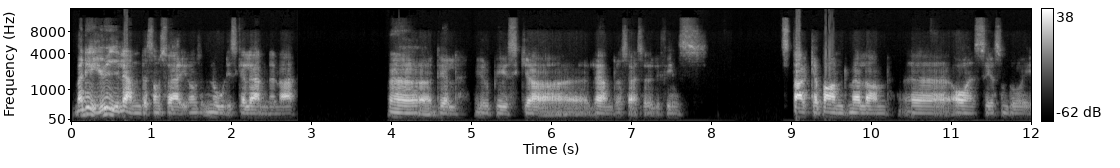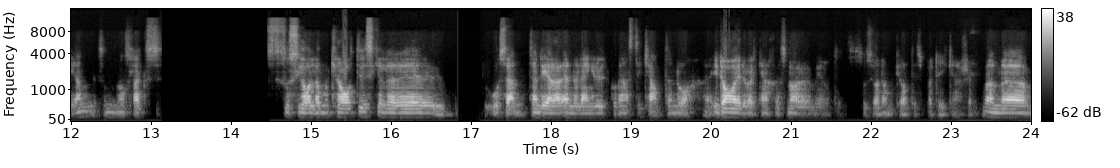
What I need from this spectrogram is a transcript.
Men det är ju i länder som Sverige, de nordiska länderna, eh, en del europeiska eh, länder så, här, så det finns starka band mellan eh, ANC som då är en, liksom någon slags socialdemokratisk eller och sen tenderar ännu längre ut på vänsterkanten då. Idag är det väl kanske snarare mer åt ett socialdemokratiskt parti kanske. Men eh,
